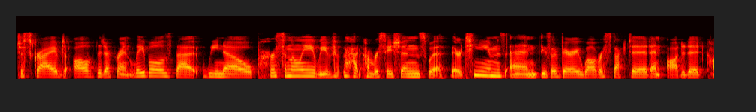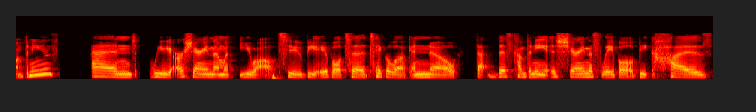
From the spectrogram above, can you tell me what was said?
described all of the different labels that we know personally. We've had conversations with their teams, and these are very well respected and audited companies. And we are sharing them with you all to be able to take a look and know that this company is sharing this label because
